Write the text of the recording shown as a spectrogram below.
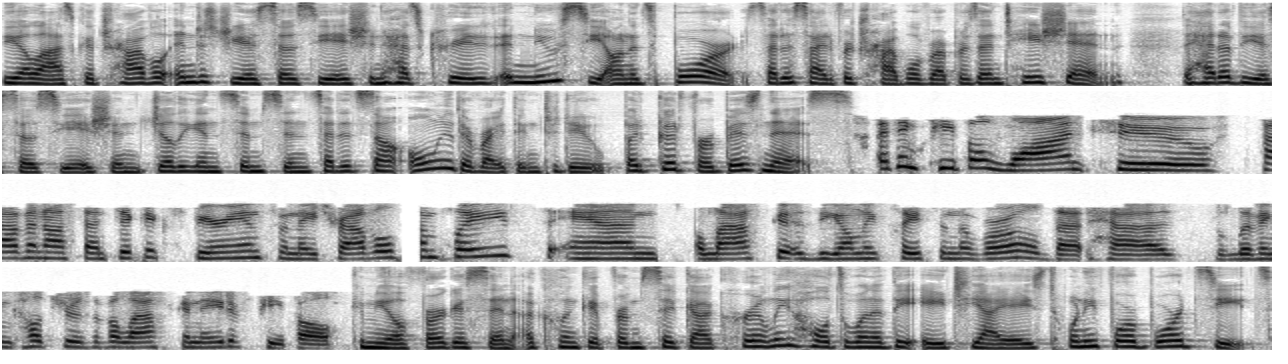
The Alaska Travel Industry Association has created a new seat on its board set aside for tribal representation. The head of the association, Jillian Simpson, said it's not only the right thing to do, but good for business. I think people want to have an authentic experience when they travel someplace, and Alaska is the only place in the world that has the living cultures of Alaska Native people. Camille Ferguson, a Tlingit from Sitka, currently holds one of the ATIA's 24 board seats.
